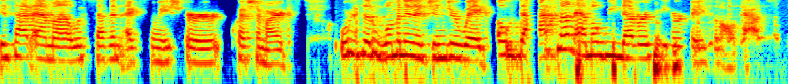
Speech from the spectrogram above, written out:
is that Emma with seven exclamation or question marks, or is it a woman in a ginger wig? Oh, that's not Emma. We never see her face in all caps.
